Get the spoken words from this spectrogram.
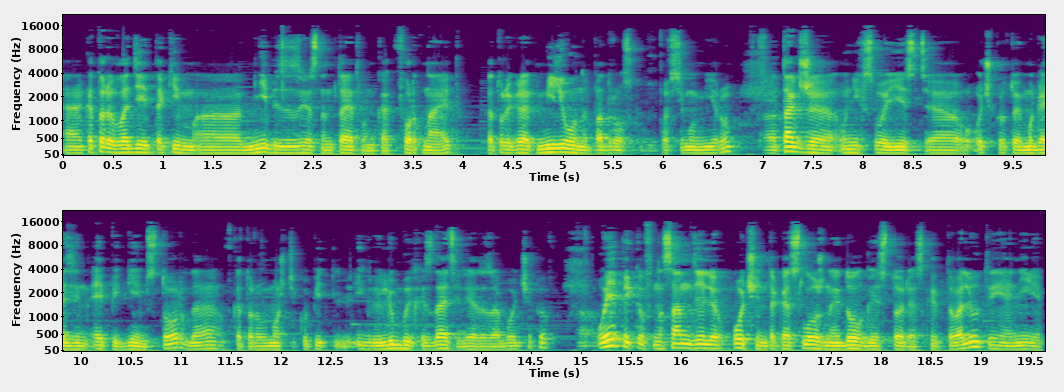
э, которая владеет таким э, небезызвестным тайтлом, как Fortnite, который играют миллионы подростков по всему миру. А также у них свой есть э, очень крутой магазин Epic Game Store, да, в котором вы можете купить игры любых издателей и разработчиков. У эпиков на самом деле очень такая сложная и долгая история с криптовалютой. Они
